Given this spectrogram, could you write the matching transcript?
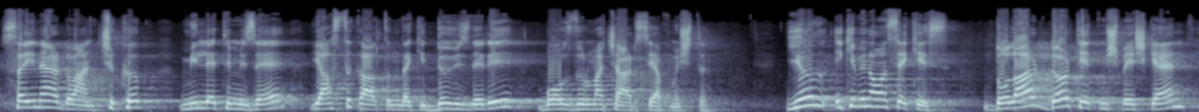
Sayın Erdoğan çıkıp milletimize yastık altındaki dövizleri bozdurma çağrısı yapmıştı. Yıl 2018. Dolar 4.75 iken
